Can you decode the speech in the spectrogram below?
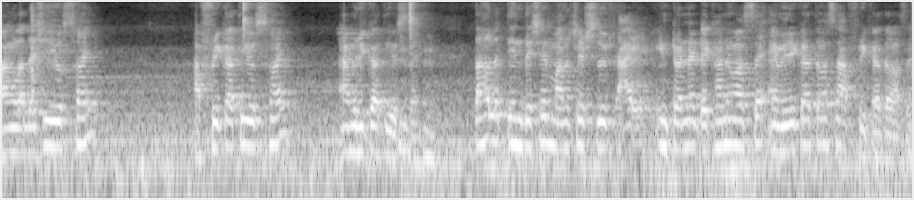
বাংলাদেশে ইউজ হয় আফ্রিকাতে ইউজ হয় আমেরিকাতে ইউজ হয়। তাহলে তিন দেশের মানুষের ইন্টারনেট এখানেও আছে, আমেরিকাতেও আছে, আফ্রিকাতেও আছে।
